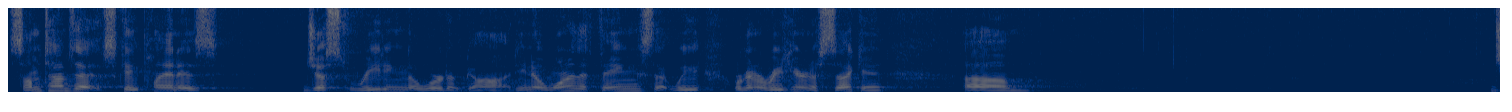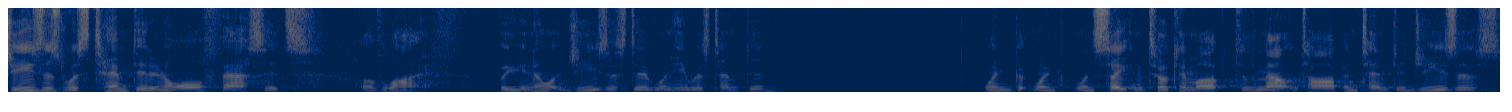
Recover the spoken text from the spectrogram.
Sometimes that escape plan is just reading the Word of God. You know, one of the things that we, we're going to read here in a second, um, Jesus was tempted in all facets of life. But you know what Jesus did when he was tempted? When, when, when Satan took him up to the mountaintop and tempted Jesus,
